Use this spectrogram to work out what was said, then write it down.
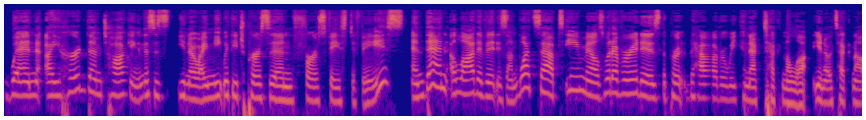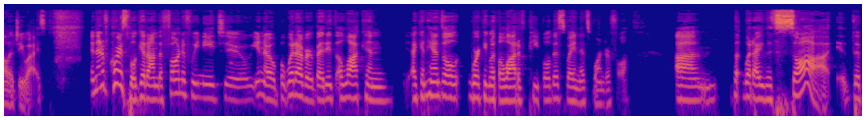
when I heard them talking, this is, you know, I meet with each person first face to face, and then a lot of it is on WhatsApps, emails, whatever it is, the, per, however we connect technolo- you know, technology wise. And then of course we'll get on the phone if we need to, you know, but whatever. But it, a lot can I can handle working with a lot of people this way, and it's wonderful. Um, but what I saw, the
